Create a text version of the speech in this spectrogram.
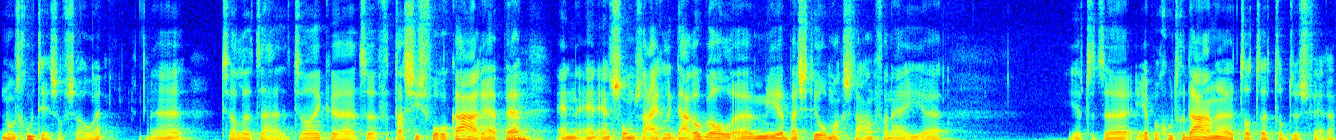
nooit goed is of zo. Hè? Terwijl, het, terwijl ik uh, het uh, fantastisch voor elkaar heb. Hè? Mm. En, en, en soms eigenlijk daar ook wel meer bij stil mag staan. Van hé, hey, je, hebt het, je hebt het goed gedaan tot, tot dusverre.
